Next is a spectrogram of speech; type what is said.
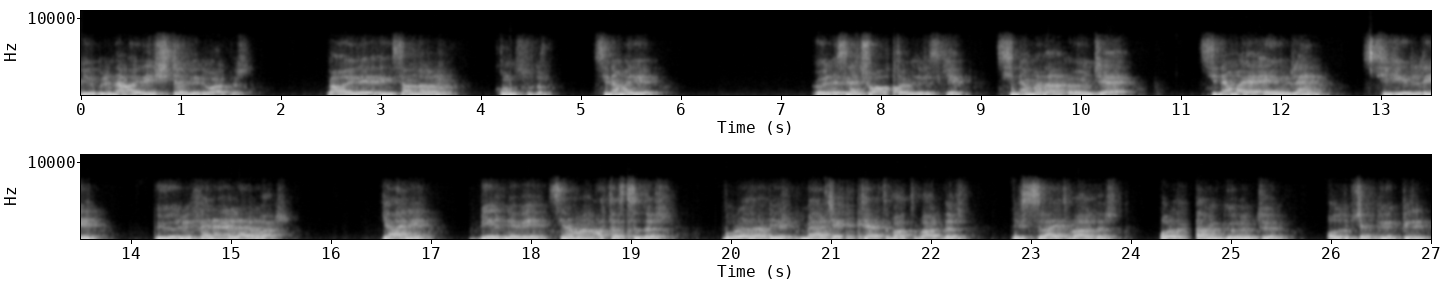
birbirinden ayrı işlevleri vardır. Ve ayrı insanların konusudur. Sinemayı öylesine çoğaltabiliriz ki sinemadan önce sinemaya evrilen sihirli, büyülü fenerler var. Yani bir nevi sinemanın atasıdır. Burada bir mercek tertibatı vardır. Bir slide vardır. Oradan görüntü oldukça büyük bir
